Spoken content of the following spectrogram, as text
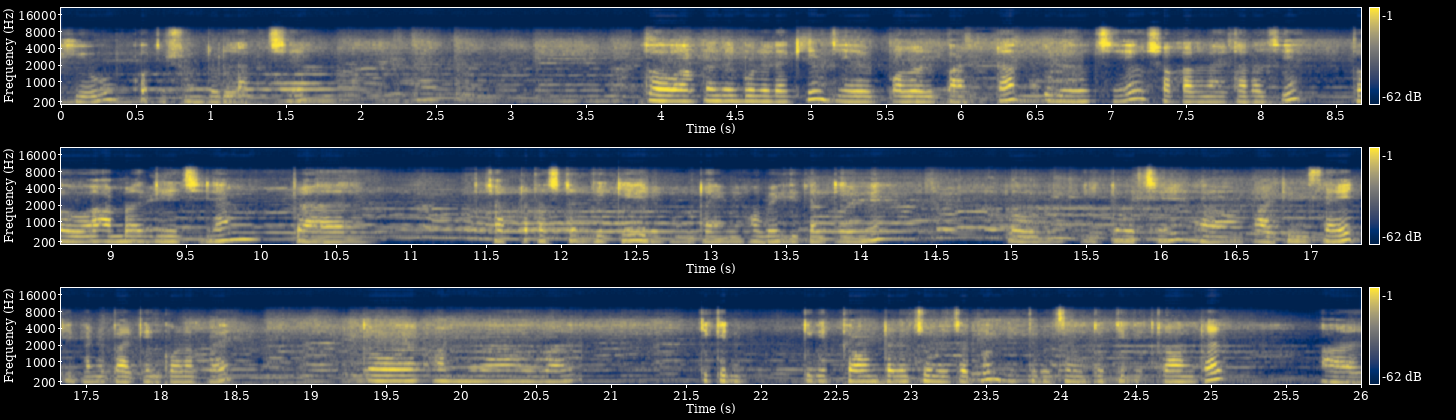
ভিউ কত সুন্দর লাগছে। তো আপনাদের বলে রাখি যে পলার পার্কটা খুলে হচ্ছে সকাল নয়টা বাজে। তো আমরা গিয়েছিলাম প্রায় চারটা পাঁচটার দিকে, এরকম টাইমে হবে, বিকাল টাইমে তো এটা হচ্ছে পার্কিং সাইট এখানে পার্কিং করা হয়। তো আমরা এবার টিকিট টিকিট কাউন্টারে চলে যাব। দেখতে পাচ্ছেন এটা টিকিট কাউন্টার আর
